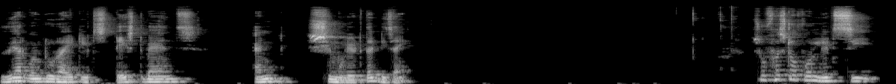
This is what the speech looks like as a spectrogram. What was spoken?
We are going to write its test bench and simulate the design. So first of all, let's see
